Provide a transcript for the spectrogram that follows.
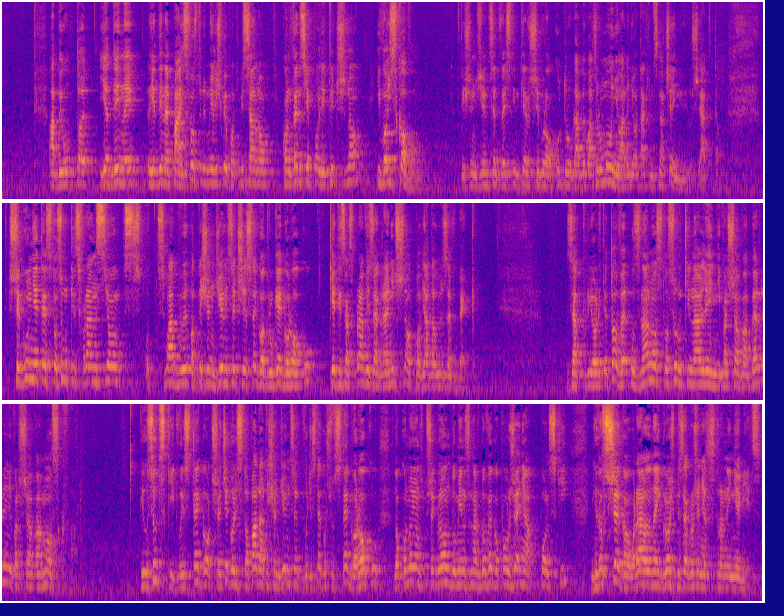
A było to jedyne, jedyne państwo, z którym mieliśmy podpisaną konwencję polityczną i wojskową w 1921 roku. Druga była z Rumunią, ale nie o takim znaczeniu już jak to. Szczególnie te stosunki z Francją słabły od 1932 roku, kiedy za sprawy zagraniczne odpowiadał Józef Beck. Za priorytetowe uznano stosunki na linii Warszawa-Berlin i Warszawa-Moskwa. Piłsudski 23 listopada 1926 roku, dokonując przeglądu międzynarodowego położenia Polski, nie dostrzegał realnej groźby zagrożenia ze strony Niemiec.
